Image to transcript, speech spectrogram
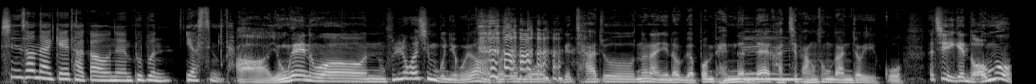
신선하게 다가오는 부분이었습니다. 아, 용해인 의원 훌륭하신 분이고요. 저도 뭐 자주는 아니라 몇 번 뵀는데 음. 같이 방송도 한 적이 있고 사실 이게 너무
